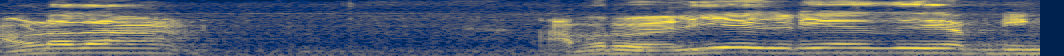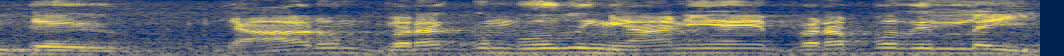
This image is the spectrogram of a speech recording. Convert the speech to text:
அவ்வளோதான் அவர் வெளியே கிடையாது அப்படின்ட்டு. யாரும் பிறக்கும்போது ஞானியாய் பிறப்பதில்லை.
